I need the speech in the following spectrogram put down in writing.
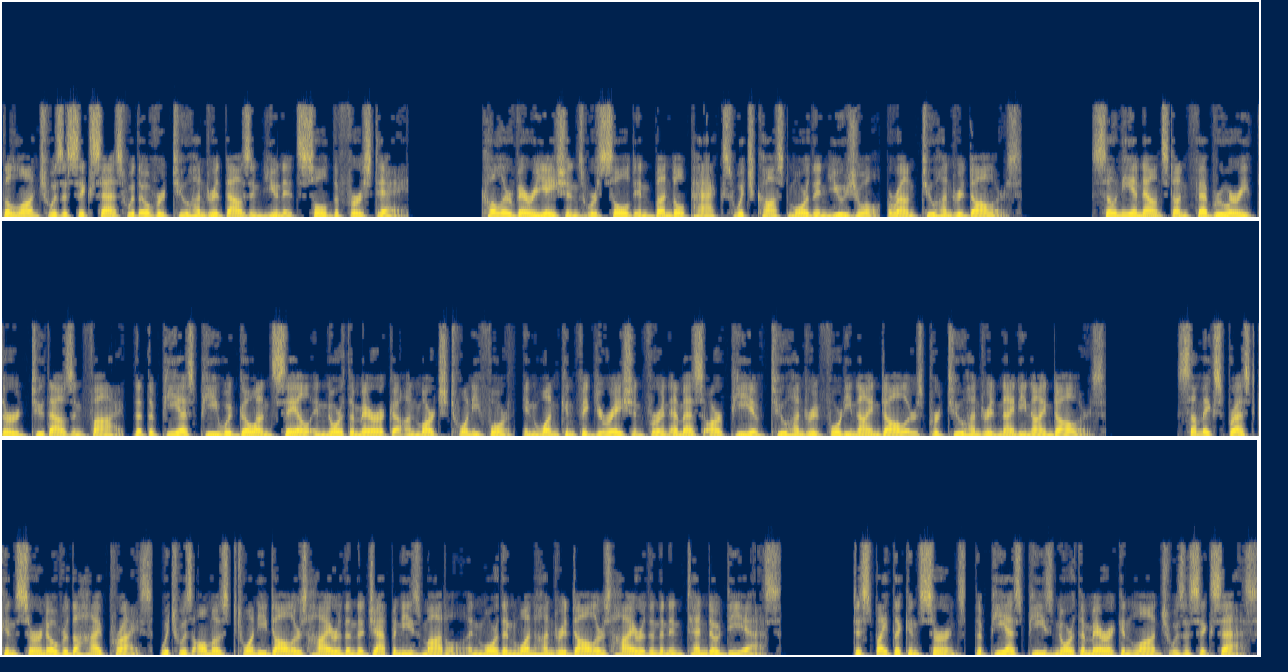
The launch was a success with over 200,000 units sold the first day. Color variations were sold in bundle packs which cost more than usual, around $200. Sony announced on February 3, 2005, that the PSP would go on sale in North America on March 24, in one configuration for an MSRP of $249 per $299. Some expressed concern over the high price, which was almost $20 higher than the Japanese model and more than $100 higher than the Nintendo DS. Despite the concerns, the PSP's North American launch was a success.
